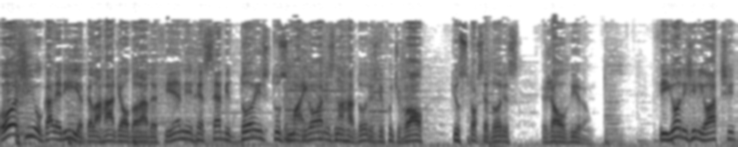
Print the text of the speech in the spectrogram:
Hoje, o Galeria, pela Rádio Eldorado FM, recebe dois dos maiores narradores de futebol que os torcedores já ouviram: Fiore Giliotti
